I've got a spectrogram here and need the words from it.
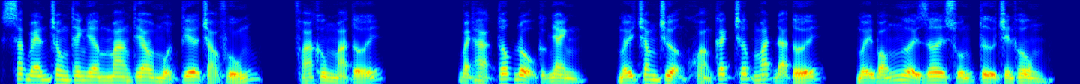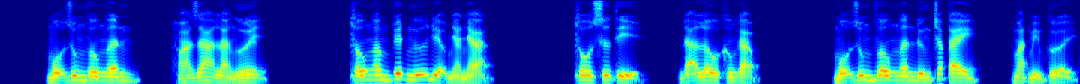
Sắc bén trong thanh âm mang theo một tia trào phúng, phá không mà tới. Bạch hạc tốc độ cực nhanh, mấy trăm trượng khoảng cách trước mắt đã tới, mấy bóng người rơi xuống từ trên không. Mộ dung vô ngân, hóa ra là ngươi. Tô ngâm tuyết ngữ điệu nhàn nhạt, nhạt tô sư tỷ đã lâu không gặp. Mộ dung vô ngân đứng chắp tay mặt mỉm cười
